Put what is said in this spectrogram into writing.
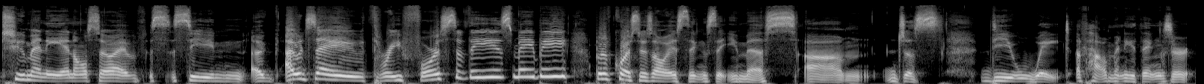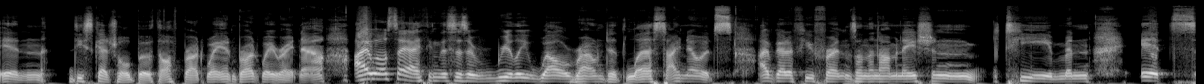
too many, and also I've seen. A, I would say three fourths of these, maybe. But of course, there's always things that you miss. Um, just the weight of how many things are in the schedule, both off Broadway and Broadway right now. I will say, I think this is a really well-rounded list. I know it's. I've got a few friends on the nomination team, and it's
